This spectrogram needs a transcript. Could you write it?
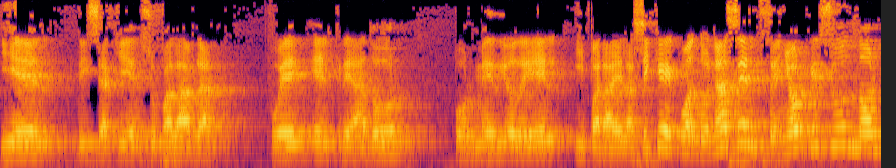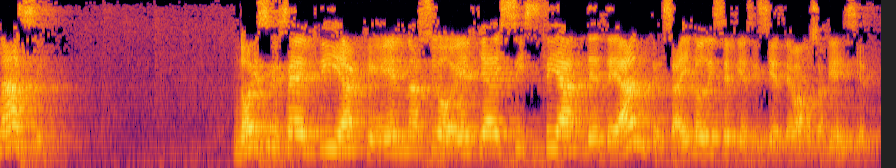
Y Él dice aquí en su palabra, fue el creador por medio de Él y para Él. Así que cuando nace el Señor Jesús, no nace. No es ese el día que Él nació, Él ya existía desde antes. Ahí lo dice el 17. Vamos al 17.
